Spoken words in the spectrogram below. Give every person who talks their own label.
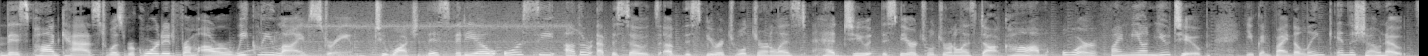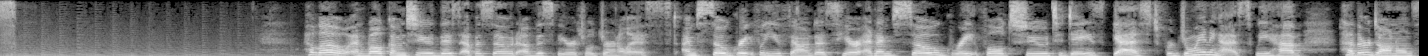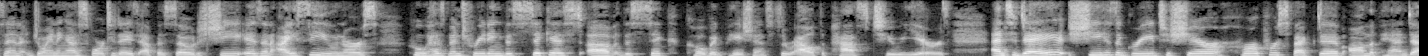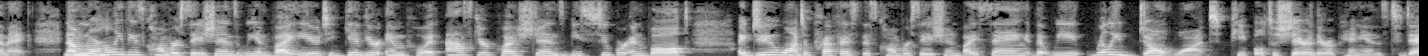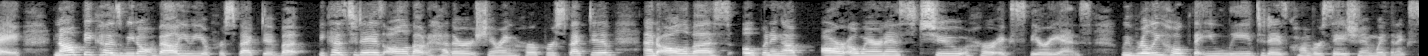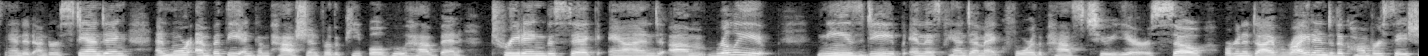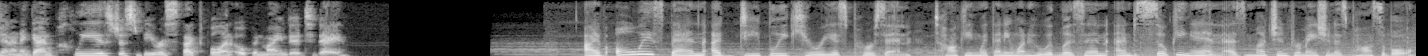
Speaker 1: This podcast was recorded from our weekly live stream. To watch this video or see other episodes of The Spiritual Journalist, head to thespiritualjournalist.com or find me on YouTube. You can find a link in the show notes. Hello, and welcome to this episode of The Spiritual Journalist. I'm so grateful you found us here, and I'm so grateful to today's guest for joining us. We have Heather Donaldson joining us for today's episode. She is an ICU nurse who has been treating the sickest of the sick COVID patients throughout the past two years. And today she has agreed to share her perspective on the pandemic. Now, normally these conversations, we invite you to give your input, ask your questions, be super involved. I do want to preface this conversation by saying that we really don't want people to share their opinions today. Not because we don't value your perspective, but because today is all about Heather sharing her perspective and all of us opening up our awareness to her experience. We really hope that you leave today's conversation with an expanded understanding and more empathy and compassion for the people who have been treating the sick and um, really knees deep in this pandemic for the past two years. So we're going to dive right into the conversation. And again, please just be respectful and open minded today. I've always been a deeply curious person, talking with anyone who would listen and soaking in as much information as possible.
